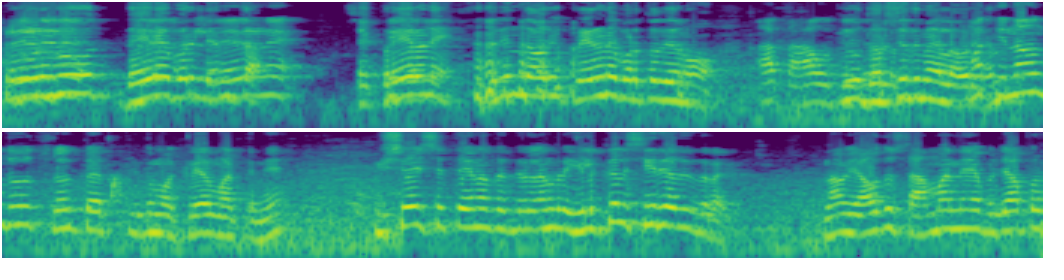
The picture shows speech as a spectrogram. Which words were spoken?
ಪ್ರೇರಣೆ- ಧೈರ್ಯ ಬರಲಿ ಅಂತ. ಪ್ರೇರಣೆ, ಇದರಿಂದ ಅವ್ರಿಗೆ ಪ್ರೇರಣೆ ಬರ್ತದೇನೋ? ಆತ ಆ ಉದ್ದೇಶ. ನೀವು ಧರಿಸಿದ ಮೇಲೆ ಮತ್ತೆ ಇನ್ನೊಂದು ಸ್ವಲ್ಪ ಇದು ಕ್ಲಿಯರ್ ಮಾಡ್ತೀನಿ. ವಿಶೇಷತೆ ಏನಂತಂದ್ರಲ್ಲ ಅಂದ್ರೆ ಇಲ್ಕಲ್ ಸೀರೆ ಅದು ಇದ್ರಾಗ. ನಾವು ಯಾವುದು ಸಾಮಾನ್ಯ ಬಿಜಾಪುರ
